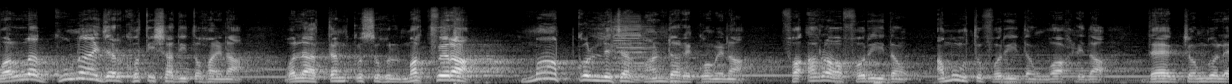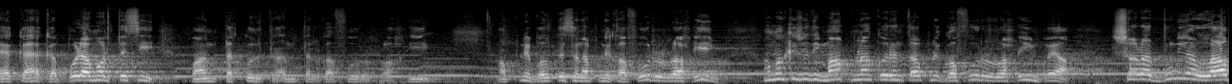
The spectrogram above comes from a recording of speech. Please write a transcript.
ওয়াল্লাহ গুনায় যার ক্ষতি সাধিত হয় না। ওয়ালা তানকুসুহুল মাগফিরা। মাফ করলে যার ভান্ডারে কমে না। ফারা ফরিদাম আমুতু ফরিদাম ওয়াহিদা। দেখ, জঙ্গলে একা একা পোড়া মরতেছি। পান্তা কুলতা আন্তাল গাফুর রহিম। আপনি বলতেছেন আপনি গাফুর রহিম। আমাকে যদি মাফ না করেন তো আপনি গফুর রহিম হইয়া সারা দুনিয়া লাভ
